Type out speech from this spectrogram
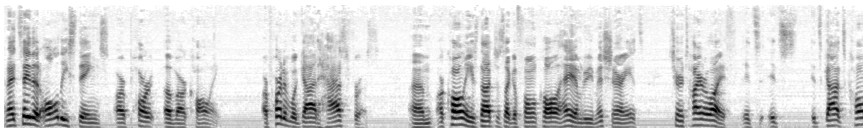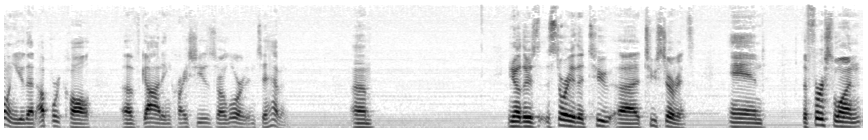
And I'd say that all these things are part of our calling, are part of what God has for us. Um, our calling is not just like a phone call, hey, I'm going to be a missionary. It's, it's your entire life. It's, it's, it's God's calling you, that upward call of God in Christ Jesus our Lord into heaven. Um, you know, there's the story of the two, uh, two servants. And the first one,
